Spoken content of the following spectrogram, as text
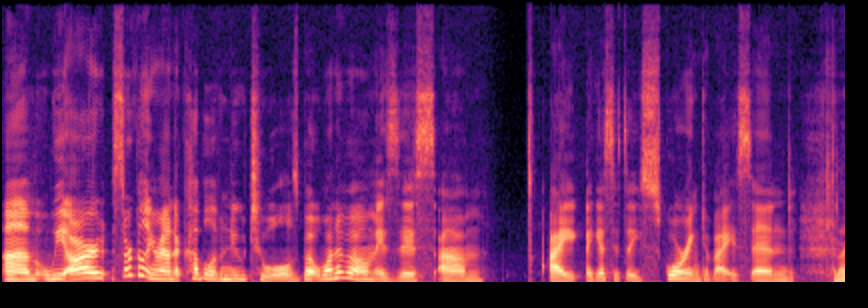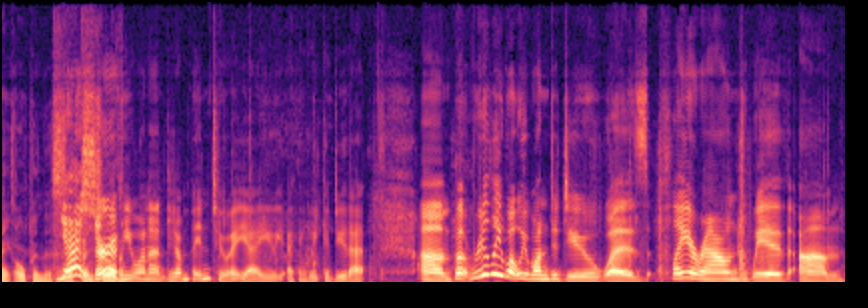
um, we are circling around a couple of new tools, but one of them is this. Um, I, I guess it's a scoring device, and Can I open this yeah, sure. If you want to jump into it, yeah, you, I think we could do that. Um, but really, what we wanted to do was play around with um,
